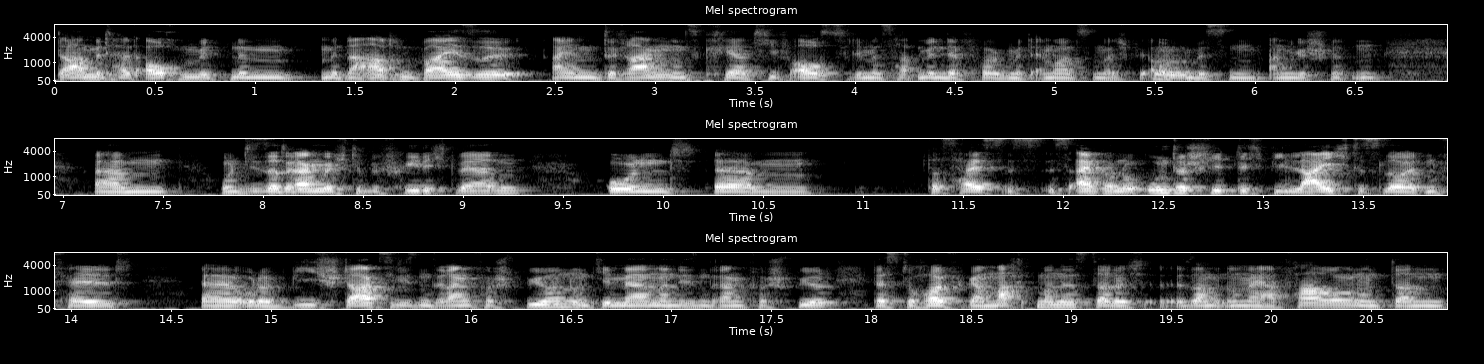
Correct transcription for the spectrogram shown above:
damit halt auch mit einem mit einer Art und Weise einen Drang uns kreativ auszuleben. Das hatten wir in der Folge mit Emma zum Beispiel auch mhm. ein bisschen angeschnitten. Ähm, und dieser Drang möchte befriedigt werden und ähm, das heißt, es ist einfach nur unterschiedlich, wie leicht es Leuten fällt, äh, oder wie stark sie diesen Drang verspüren. Und je mehr man diesen Drang verspürt, desto häufiger macht man es, dadurch sammelt man mehr Erfahrungen und dann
